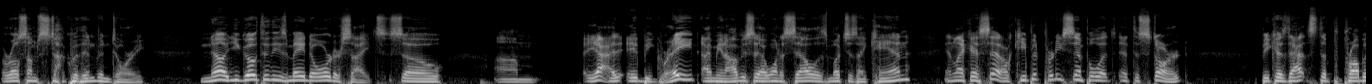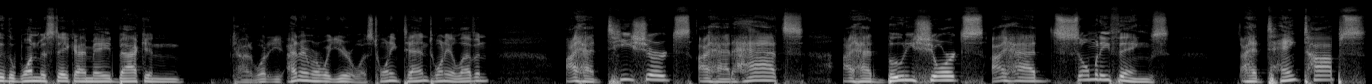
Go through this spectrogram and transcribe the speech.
or else I'm stuck with inventory. No, you go through these made to order sites. So, um, yeah, it'd be great. I mean, obviously, I want to sell as much as I can. And like I said, I'll keep it pretty simple at, at the start because that's the probably the one mistake I made back in God, what I don't remember what year it was 2010, 2011. I had t shirts, I had hats, I had booty shorts, I had so many things. I had tank tops.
